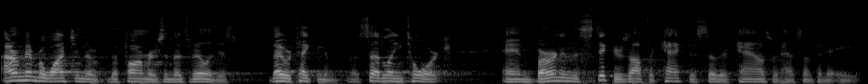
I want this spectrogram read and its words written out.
I remember watching the, the farmers in those villages. They were taking a, acetylene torch and burning the stickers off the cactus so their cows would have something to eat.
